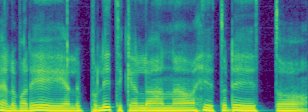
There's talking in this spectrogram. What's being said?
eller vad det är, eller politikerlöner hit och dit. Och,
